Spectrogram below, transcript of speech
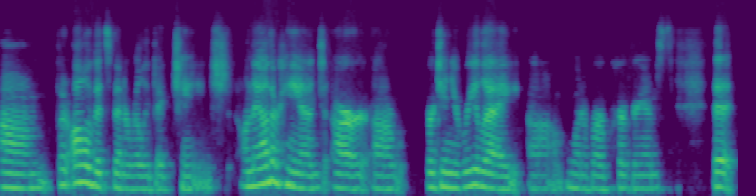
Um, but all of it's been a really big change. On the other hand, our uh, Virginia Relay, uh, one of our programs that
